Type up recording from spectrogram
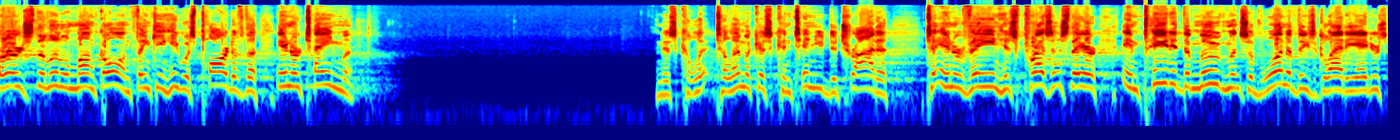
urge the little monk on, thinking he was part of the entertainment. And as Telemachus continued to try to, to intervene, his presence there impeded the movements of one of these gladiators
